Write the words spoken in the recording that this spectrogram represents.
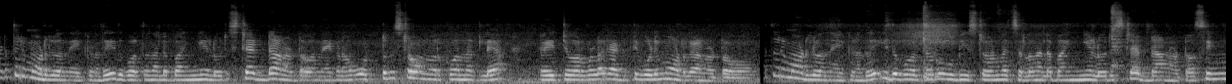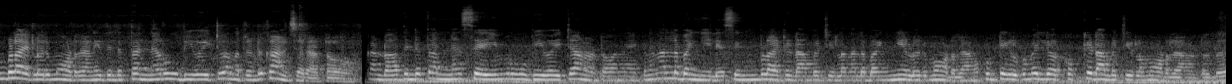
അടുത്തൊരു മോഡൽ വന്നേക്കുന്നത് ഇതുപോലത്തെ നല്ല ഭംഗിയുള്ള ഒരു സ്റ്റഡാണ് കേട്ടോ വന്നേക്കണത്. ഒട്ടും സ്റ്റോൺ വർക്ക് വന്നിട്ടില്ല. റേറ്റ് കുറവുള്ള ഒരു അടിപൊളി മോഡലാണ് കേട്ടോ. അടുത്തൊരു മോഡൽ വന്നേക്കുന്നത് ഇതുപോലത്തെ റൂബി സ്റ്റോൺ വെച്ചുള്ള നല്ല ഭംഗിയുള്ള ഒരു സ്റ്റഡാണ് കേട്ടോ. സിമ്പിൾ ആയിട്ടുള്ള ഒരു മോഡലാണ് ഇതിന്റെ തന്നെ റൂബി വൈറ്റ് വന്നിട്ടുണ്ട്. കാണിച്ചു തരാം കേട്ടോ. കണ്ടോ? അതിന്റെ തന്നെ സെയിം റൂബി വൈറ്റ് ആണ് കേട്ടോ വന്നേക്കുന്നത് നല്ല ഭംഗിയില്ലേ? സിമ്പിൾ ആയിട്ട് ഇടാൻ പറ്റിയുള്ള നല്ല ഭംഗിയുള്ള ഒരു മോഡലാണ് കുട്ടികൾക്കും വലിയവർക്കും ഒക്കെ ഇടാൻ പറ്റിയുള്ള മോഡലാണ് കേട്ടോ ഇത്.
